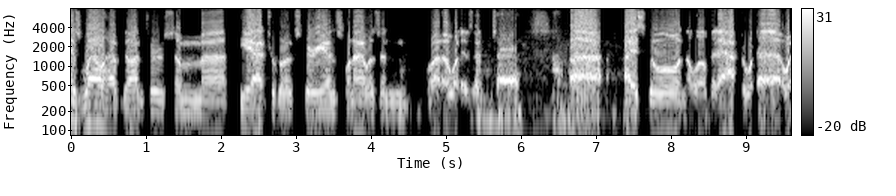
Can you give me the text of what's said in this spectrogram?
as well have gone through some uh, theatrical experience when I was in what, is it uh, uh, high school and a little bit after uh.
